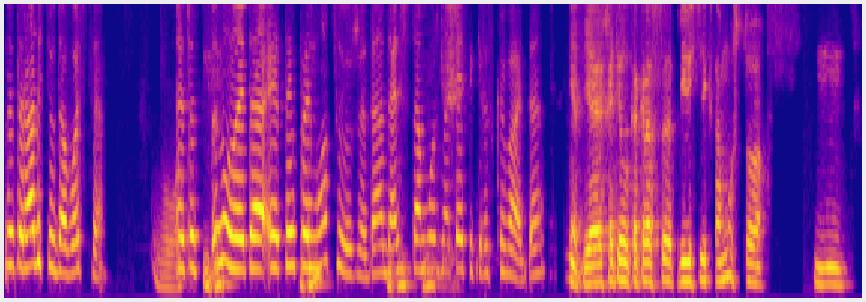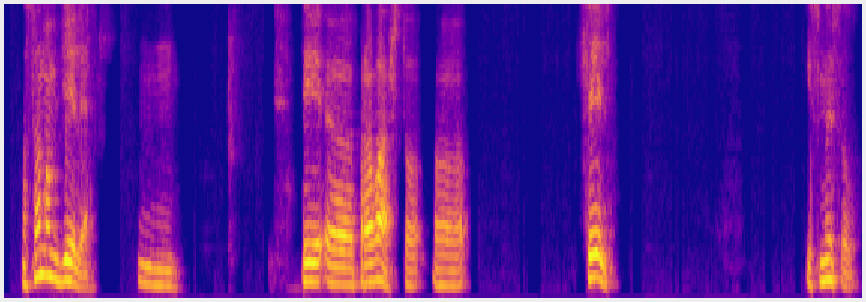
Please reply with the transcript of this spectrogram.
Ну, это радость и удовольствие. Вот. Это, ну, это, это про эмоцию уже, да, дальше там можно опять-таки раскрывать, да? Нет, я хотел как раз э, привести к тому, что на самом деле ты э, права, что э, цель и смысл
